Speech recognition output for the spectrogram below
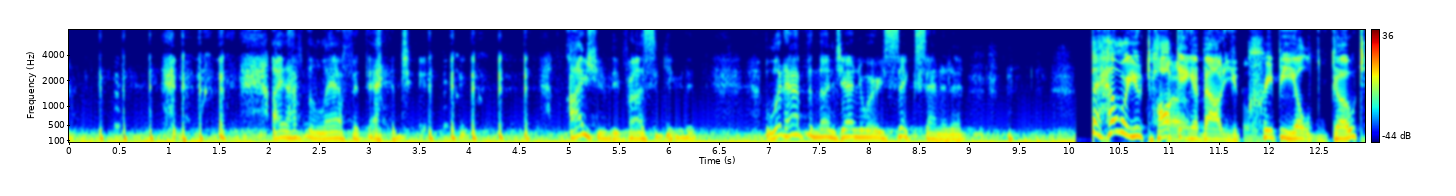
I'd have to laugh at that. I should be prosecuted. What happened on January 6th, Senator? The hell are you talking oh, about, you creepy old goat?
